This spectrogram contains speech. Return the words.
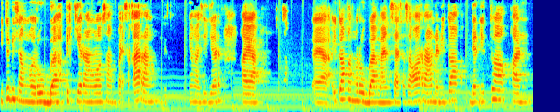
itu bisa ngerubah pikiran lo sampai sekarang gitu. Ya nggak sih Jar? Kayak kayak itu akan ngerubah mindset seseorang dan itu dan itu akan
